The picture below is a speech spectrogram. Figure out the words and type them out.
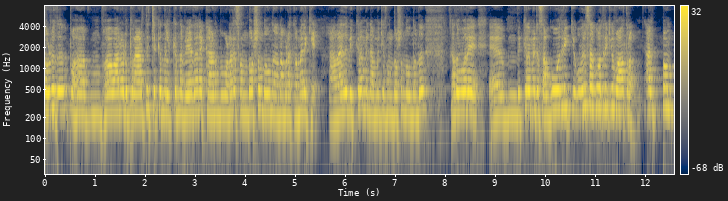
തൊഴുത് ഭഗവാനോട് പ്രാർത്ഥിച്ചൊക്കെ നിൽക്കുന്ന വേദന കാണുമ്പോൾ വളരെ സന്തോഷം തോന്നുക നമ്മുടെ കമലയ്ക്ക്. അതായത് വിക്രമിന്റെ അമ്മയ്ക്ക് സന്തോഷം തോന്നുന്നുണ്ട്. അതുപോലെ വിക്രമിന്റെ സഹോദരിക്ക് ഒരു സഹോദരിക്ക് മാത്രം അല്പം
